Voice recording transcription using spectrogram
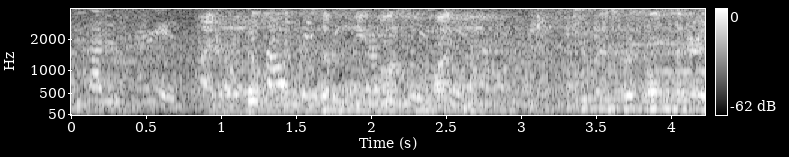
He's on his period. Idaho Pony, number 17, Austin Fight. Two minutes for goaltender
